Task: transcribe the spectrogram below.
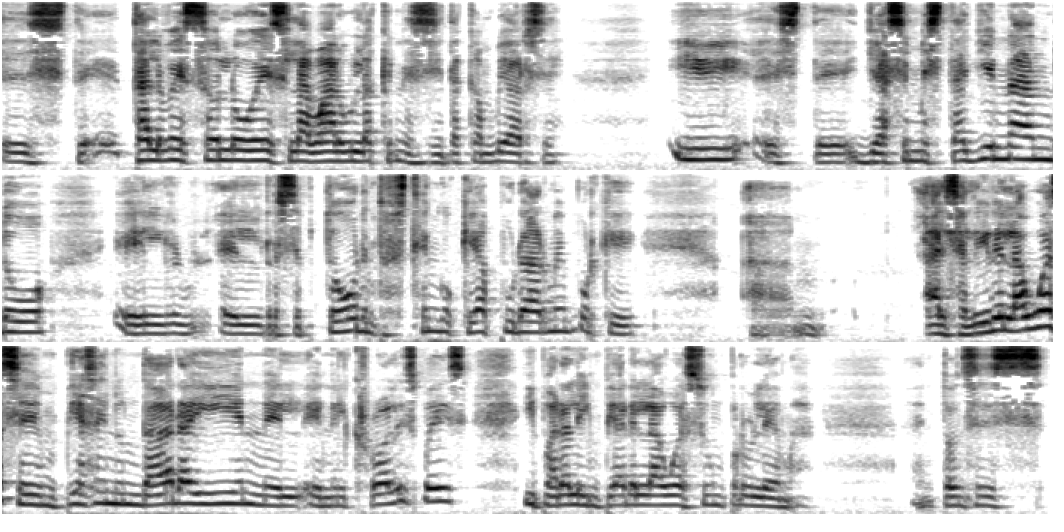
Este, tal vez solo es la válvula que necesita cambiarse. Y este, ya se me está llenando el, receptor, entonces tengo que apurarme porque al salir el agua se empieza a inundar ahí en el, en el crawl space y para limpiar el agua es un problema. Entonces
